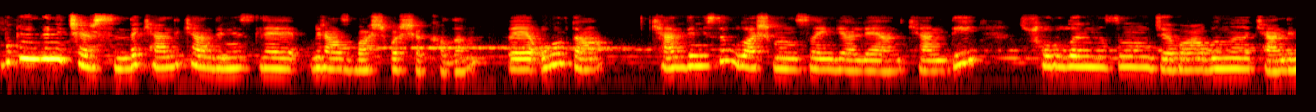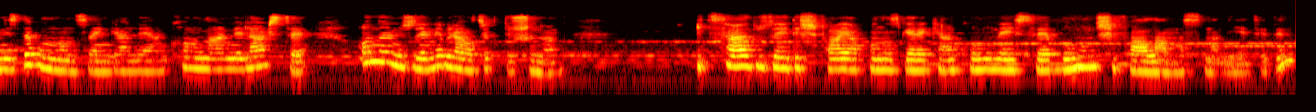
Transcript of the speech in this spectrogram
Bugün gün içerisinde kendi kendinizle biraz baş başa kalın ve orada kendinize ulaşmanızı engelleyen kendi sorularınızın cevabını kendinizde bulmanızı engelleyen konular nelerse onların üzerine birazcık düşünün. İçsel düzeyde şifa yapmanız gereken konu neyse bunun şifalanmasına niyet edin.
